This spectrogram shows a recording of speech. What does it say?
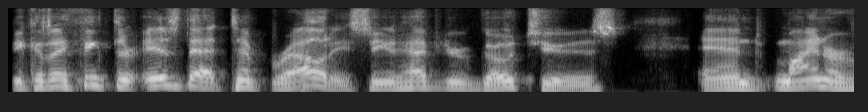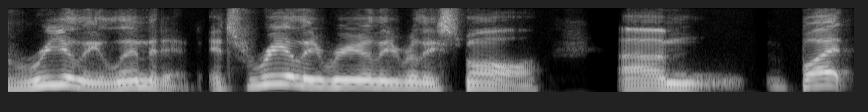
because I think there is that temporality. So you have your go tos, and mine are really limited. It's really, really, really small. Um, but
